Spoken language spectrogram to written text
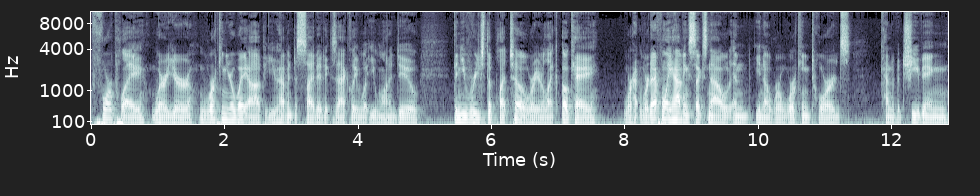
foreplay where you're working your way up, you haven't decided exactly what you want to do. Then you reach the plateau where you're like, okay, we're, we're definitely having sex now and, you know, we're working towards kind of achieving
